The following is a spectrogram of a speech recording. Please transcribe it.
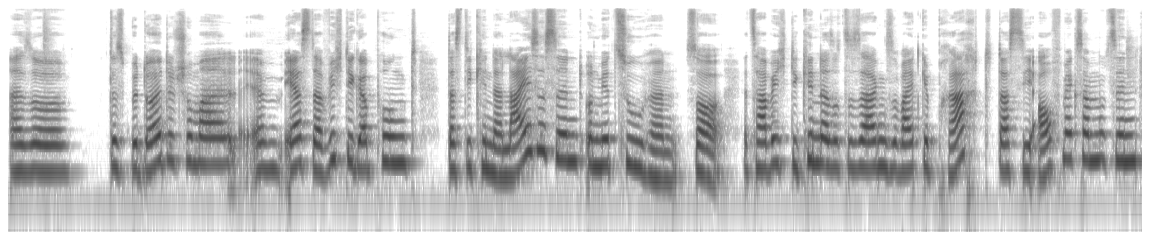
Also das bedeutet schon mal, ähm, erster wichtiger Punkt, dass die Kinder leise sind und mir zuhören. So, jetzt habe ich die Kinder sozusagen so weit gebracht, dass sie aufmerksam sind.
